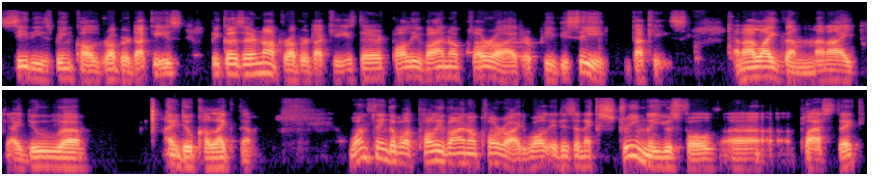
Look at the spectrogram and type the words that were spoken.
see these being called rubber duckies because they're not rubber duckies, they're polyvinyl chloride or PVC duckies and I like them, and I I do uh, I do collect them. One thing about polyvinyl chloride, while it is an extremely useful uh, plastic,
